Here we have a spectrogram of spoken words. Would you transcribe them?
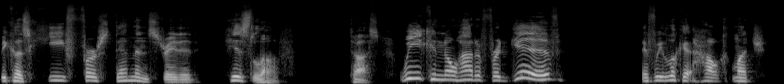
because He first demonstrated His love to us. We can know how to forgive if we look at how much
